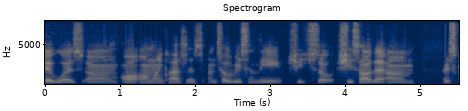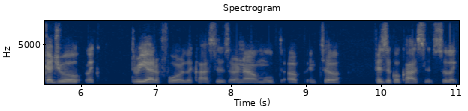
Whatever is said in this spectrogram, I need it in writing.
it was um, all online classes until recently. She so she saw that um, her schedule, like three out of four of the classes, are now moved up into physical classes. So like,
